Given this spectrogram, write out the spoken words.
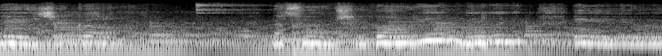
이제껏 나 숨 쉬고 있는 이유는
